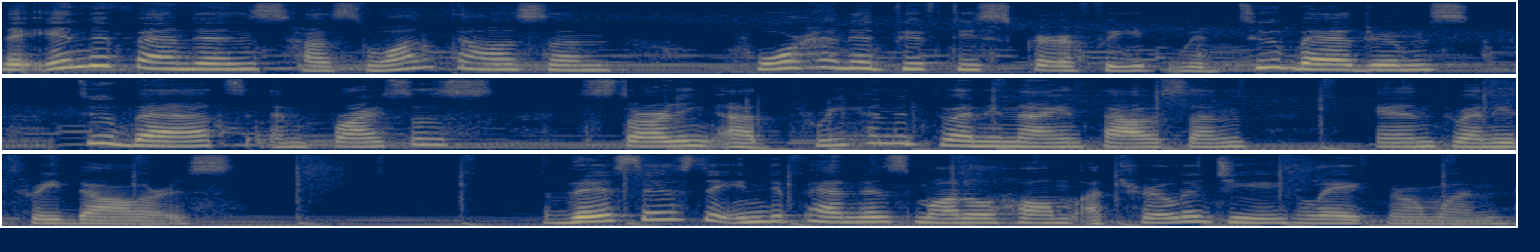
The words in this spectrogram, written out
The Independence has 1,450 square feet with two bedrooms, two baths, and prices starting at $329,023. This is the Independence Model Home at Trilogy Lake Norman.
